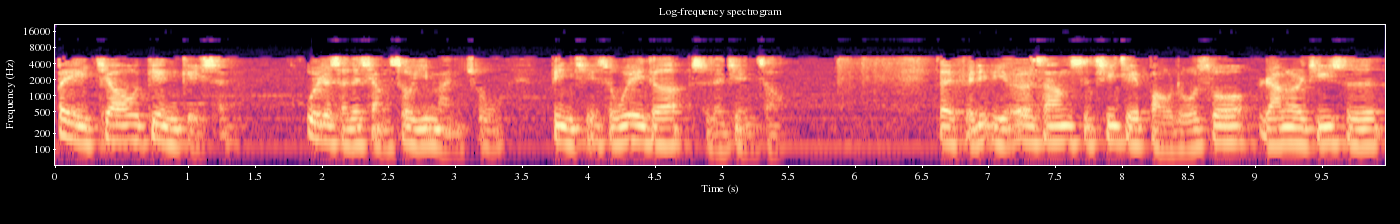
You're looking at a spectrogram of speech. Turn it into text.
被交奠给神，为了神的享受与满足，并且是为了神的建造。在腓立比二章十七节，保罗说：“然而即使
